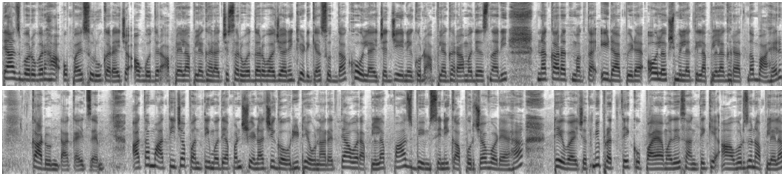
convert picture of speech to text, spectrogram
त्याचबरोबर हा उपाय सुरू करायच्या अगोदर आपल्याला आपल्या घराचे सर्व दरवाजे आणि खिडक्यासुद्धा खोलायच्या जेणेकरून आपल्या घरामध्ये असणारी नकारात्मकता इडापिड्या अलक्ष्मीला तिला आपल्याला घरातनं बाहेर काढून टाकायचं आहे आता मातीच्या पंतीमध्ये आपण शेणाची गौरी ठेवणार आहेत. त्यावर आपल्याला पाच भीमसेनी कापूरच्या वड्या ह्या ठेवायच्यात. मी प्रत्येक उपायामध्ये सांगते की आवर्जून आपल्याला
